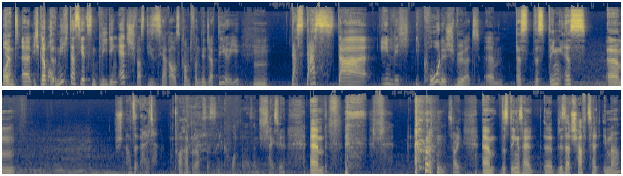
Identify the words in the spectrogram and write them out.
Und ähm, ich glaube auch nicht, dass jetzt ein Bleeding Edge, was dieses Jahr rauskommt von Ninja Theory, Hm. dass das da ähnlich ikonisch wird. Ähm, das, das Ding ist, ähm, Schnauze, Alter. Motorrad oder was? Das ist ein Quad oder so ein Scheiß wieder. Ähm, Sorry. Ähm, das Ding ist halt, äh, Blizzard schafft es halt immer,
